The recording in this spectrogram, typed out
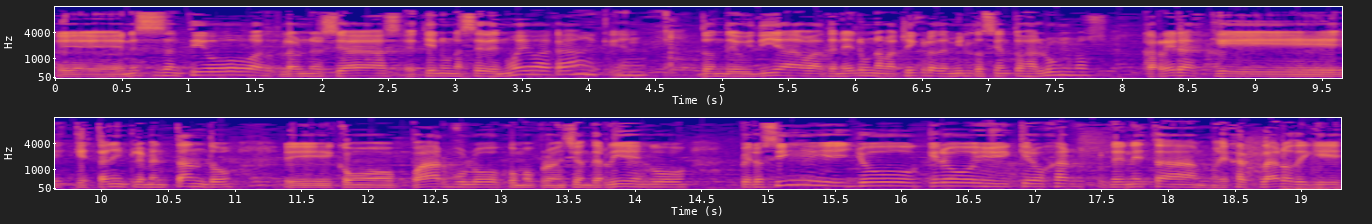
Eh, en ese sentido, la universidad eh, tiene una sede nueva acá, donde hoy día va a tener una matrícula de 1.200 alumnos, carreras que, que están implementando eh, como párvulo, como prevención de riesgo, pero sí yo quiero quiero dejar en esta dejar claro de que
